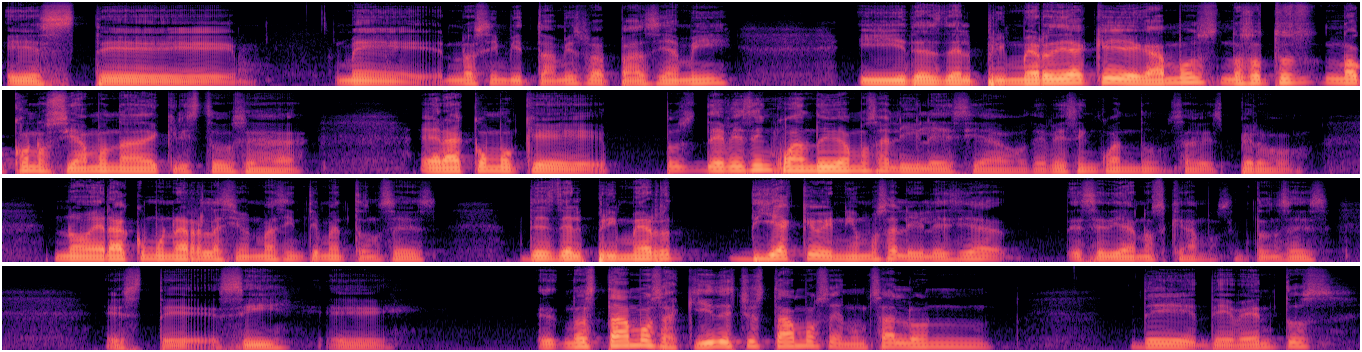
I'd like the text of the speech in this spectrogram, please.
este, me, nos invitó a mis papás y a mí. Y desde el primer día que llegamos, nosotros no conocíamos nada de Cristo. O sea, era como que, pues de vez en cuando íbamos a la iglesia o de vez en cuando, ¿sabes? Pero no era como una relación más íntima. Entonces, desde el primer día que venimos a la iglesia, ese día nos quedamos. Entonces, este, sí. eh, eh, no estábamos aquí, de hecho estábamos en un salón de, de eventos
